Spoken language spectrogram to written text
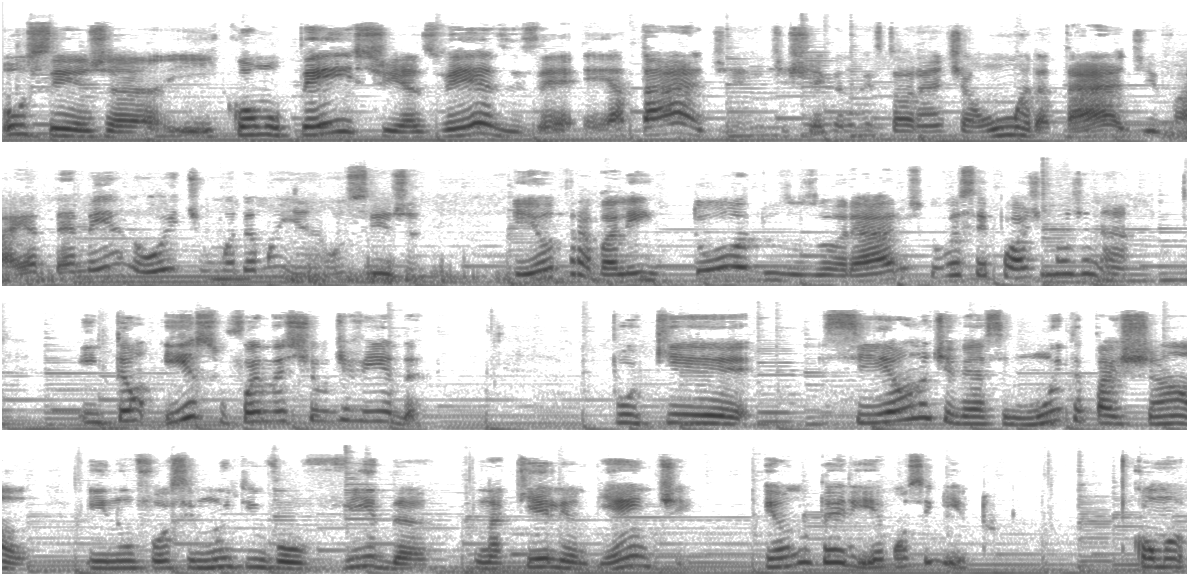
ou seja, e como peixe, às vezes, é, é à tarde. A gente chega no restaurante à uma da tarde e vai até meia-noite, uma da manhã. Ou seja, eu trabalhei em todos os horários que você pode imaginar. Então, isso foi meu estilo de vida. Porque se eu não tivesse muita paixão e não fosse muito envolvida naquele ambiente, eu não teria conseguido. Como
